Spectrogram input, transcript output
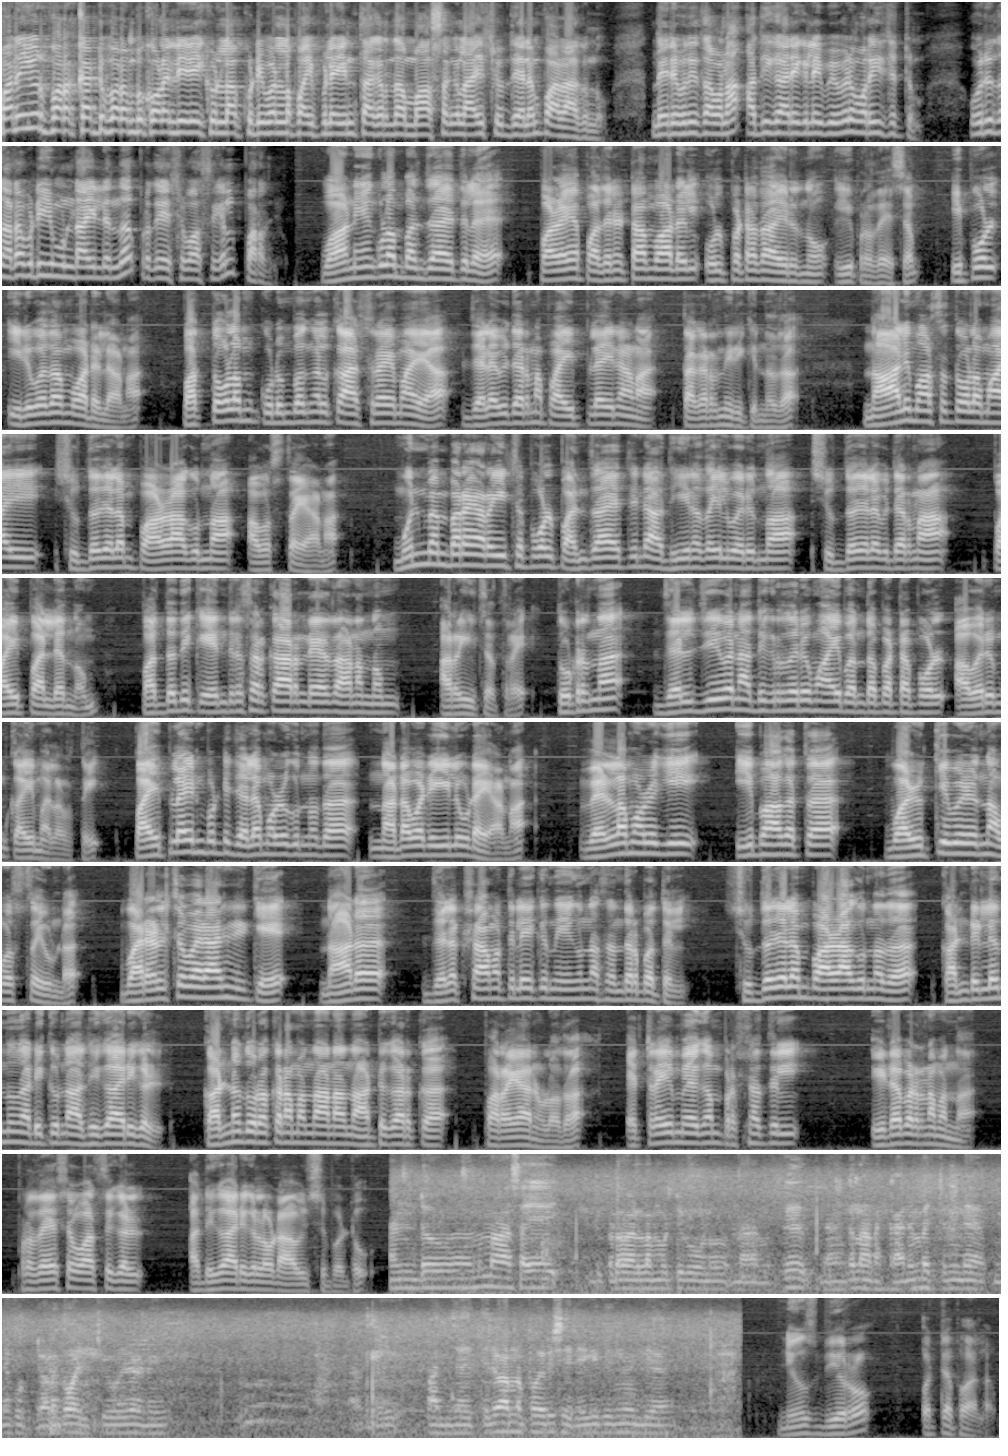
പനയൂർ പറക്കാട്ടുപറമ്പ് കോളനിയിലേക്കുള്ള കുടിവെള്ള pipe line തകർന്ന മാസങ്ങളായി ശുദ്ധജലം പാഴാകുന്നു. നിരവധി തവണ അധികാരികളെ വിവരം അറിയിച്ചിട്ടും ഒരു നടപടിയും ഉണ്ടായില്ലെന്ന് പ്രദേശവാസികൾ പറഞ്ഞു. വാണിയംകുളം പഞ്ചായത്തിലെ പഴയ പതിനെട്ടാം വാർഡിൽ ഉൾപ്പെട്ടതായിരുന്നു ഈ പ്രദേശം. ഇപ്പോൾ ഇരുപതാം വാർഡിലാണ്. പത്തോളം കുടുംബങ്ങൾക്ക് ആശ്രയമായ ജലവിതരണ പൈപ്പ് ലൈനാണ് തകർന്നിരിക്കുന്നത്. നാല് മാസത്തോളമായി ശുദ്ധജലം പാഴാകുന്ന അവസ്ഥയാണ്. മുൻ മെമ്പറെ അറിയിച്ചപ്പോൾ പഞ്ചായത്തിന്റെ അധീനതയിൽ വരുന്ന ശുദ്ധജല വിതരണ പൈപ്പ് അല്ലെന്നും പദ്ധതി കേന്ദ്ര സർക്കാരിന്റേതാണെന്നും അറിയിച്ചത്രേ. തുടർന്ന് ജൽജീവൻ അധികൃതരുമായി ബന്ധപ്പെട്ടപ്പോൾ അവരും കൈമലർത്തി. പൈപ്പ് ലൈൻ പൊട്ടി ജലമൊഴുകുന്നത് നടവഴിയിലൂടെയാണ്. വെള്ളമൊഴുകി ഈ ഭാഗത്ത് വഴുക്കി വീഴുന്ന അവസ്ഥയുണ്ട്. വരൾച്ച വരാനിരിക്കെ നാട് ജലക്ഷാമത്തിലേക്ക് നീങ്ങുന്ന സന്ദർഭത്തിൽ ശുദ്ധജലം പാഴാകുന്നത് കണ്ടില്ലെന്ന് നടിക്കുന്ന അധികാരികൾ കണ്ണു തുറക്കണമെന്നാണ് നാട്ടുകാർക്ക് പറയാനുള്ളത്. എത്രയും വേഗം പ്രശ്നത്തിൽ ഇടപെടണമെന്ന് പ്രദേശവാസികൾ അധികാരികളോട് ആവശ്യപ്പെട്ടു. രണ്ടു മൂന്ന് മാസമായി ഇതിക്കൂടെ വെള്ളം പൊട്ടി പോണു. നമുക്ക് ഞങ്ങൾക്ക് നടക്കാനും പറ്റുന്നില്ല. പിന്നെ കുട്ടികളൊക്കെ വലിച്ചു പോവുകയാണ് അത് പഞ്ചായത്തിൽ വന്നപ്പോൾ അവർ ശരിയാക്കി ന്യൂസ് ബ്യൂറോ ഒറ്റപ്പാലം.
